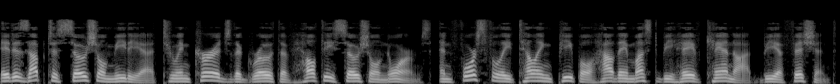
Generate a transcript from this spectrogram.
It is up to social media to encourage the growth of healthy social norms, and forcefully telling people how they must behave cannot be efficient.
